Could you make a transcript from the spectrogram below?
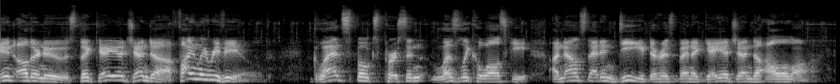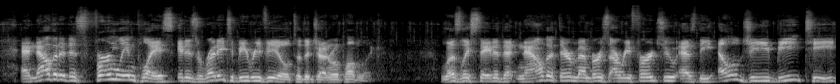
In other news, the gay agenda finally revealed. GLAAD spokesperson Leslie Kowalski announced that indeed there has been a gay agenda all along, and now that it is firmly in place, it is ready to be revealed to the general public. Leslie stated that now that their members are referred to as the LGBTQIA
